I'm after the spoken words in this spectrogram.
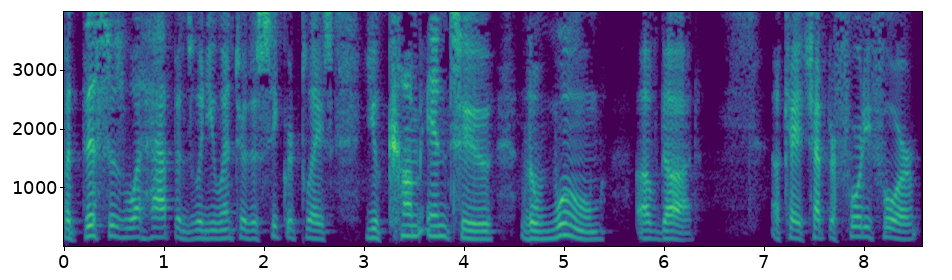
But this is what happens when you enter the secret place. You come into the womb of God. Okay, chapter 44.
